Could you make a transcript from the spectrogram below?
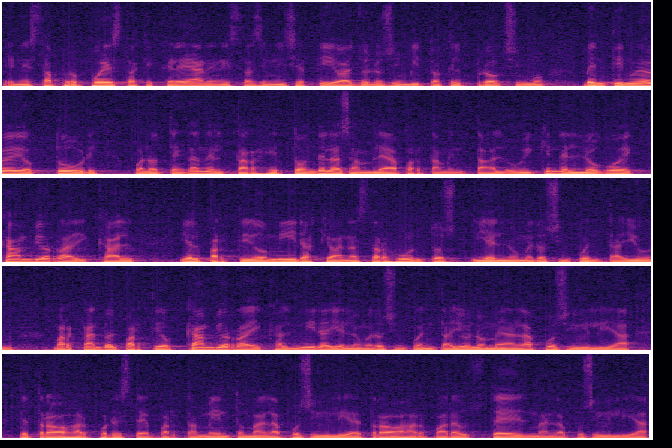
en esta propuesta, que crean en estas iniciativas. Yo los invito a que el próximo 29 de octubre, cuando tengan el tarjetón de la Asamblea Departamental, ubiquen el logo de Cambio Radical y el partido Mira, que van a estar juntos, y el número 51. Marcando el partido Cambio Radical Mira y el número 51 me dan la posibilidad de trabajar por este departamento, me dan la posibilidad de trabajar para ustedes, me dan la posibilidad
